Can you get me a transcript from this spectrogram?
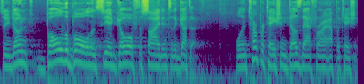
So you don't bowl the ball and see it go off the side into the gutter. Well, interpretation does that for our application.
